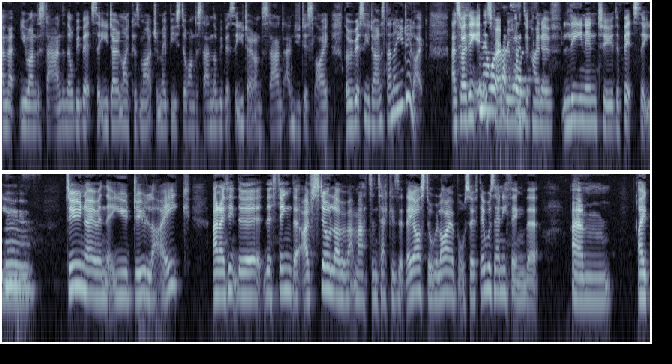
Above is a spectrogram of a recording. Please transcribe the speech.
and that you understand, and there'll be bits that you don't like as much, and maybe you still understand. There'll be bits that you don't understand and you dislike. There'll be bits that you don't understand and you do like. And so I think it is for everyone a- to kind of lean into the bits that you Mm. do know and that you do like. And I think the the thing that I've still love about maths and tech is that they are still reliable. So if there was anything that um I,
